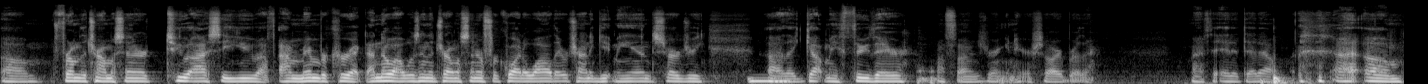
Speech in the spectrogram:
Um, from the trauma center to ICU, if I remember correct. I know I was in the trauma center for quite a while. They were trying to get me in surgery. Uh, they got me through there. My phone's ringing here. Sorry, brother. I have to edit that out. I, um,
